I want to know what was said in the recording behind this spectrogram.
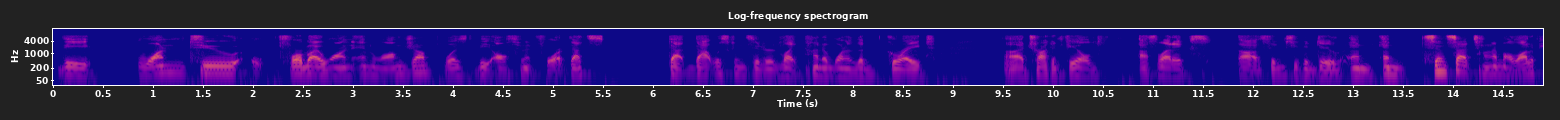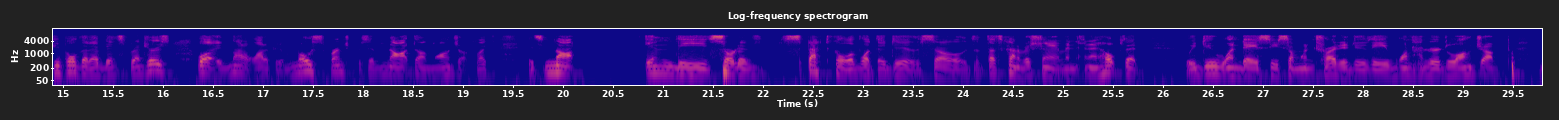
The one, two, four by one, and long jump was the ultimate four. That's that that was considered like kind of one of the great uh, track and field athletics uh, things you could do. And and since that time, a lot of people that have been sprinters, well, not a lot of people, most sprinters have not done long jump. Like it's not in the sort of spectacle of what they do. So th- that's kind of a shame. And and I hope that we do one day see someone try to do the 100 long jump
